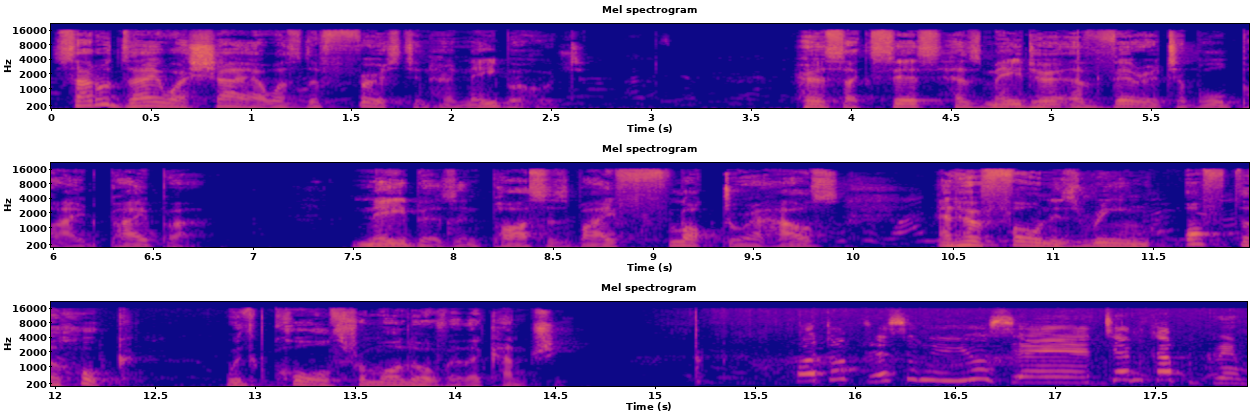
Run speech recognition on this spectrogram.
Sarudzai Washaya was the first in her neighborhood. Her success has made her a veritable Pied Piper. Neighbors and passers-by flock to her house and her phone is ringing off the hook with calls from all over the country. Top dressing, you use uh, 10 cup gram.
